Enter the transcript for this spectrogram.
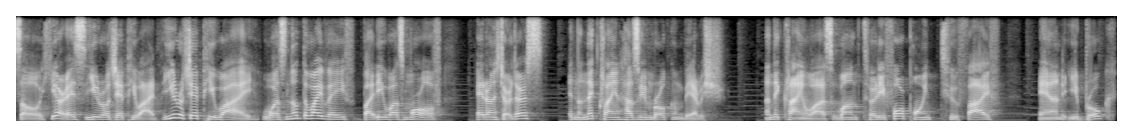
So here is Euro JPY. Euro JPY was not the Y wave, but it was more of head and shoulders, and the neckline has been broken bearish. The neckline was 134.25 and it broke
